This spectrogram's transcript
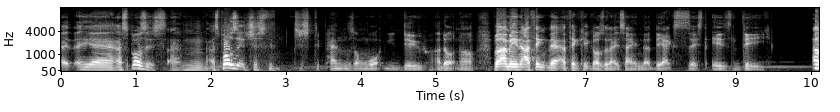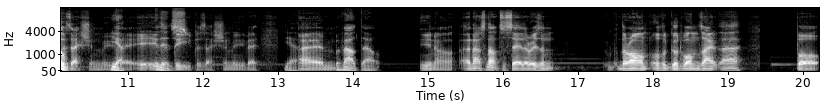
Uh, yeah, I suppose it's. Um, I suppose it just just depends on what you do. I don't know, but I mean, I think that I think it goes without saying that The Exorcist is the Oh, possession movie. yeah, it is, it is. the possession movie. yeah, Um, without doubt. you know, and that's not to say there isn't, there aren't other good ones out there, but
